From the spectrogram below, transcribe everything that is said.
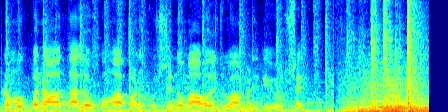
પ્રમુખ બનાવતા લોકોમાં પણ ખુશીનો માહોલ જોવા મળી રહ્યો છે.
